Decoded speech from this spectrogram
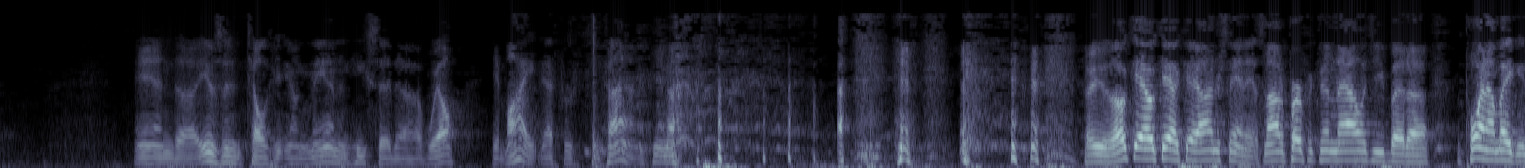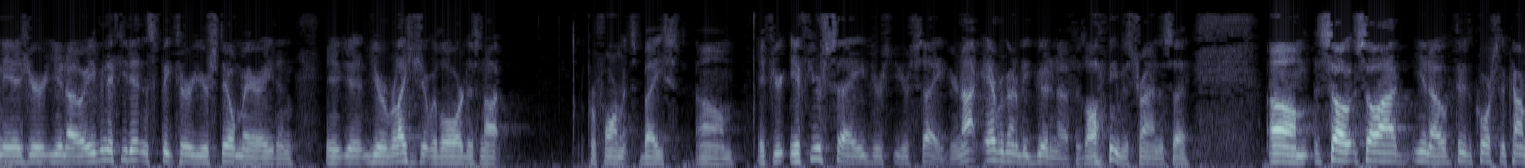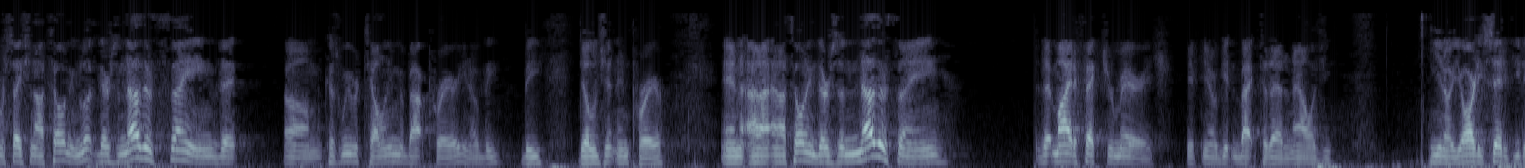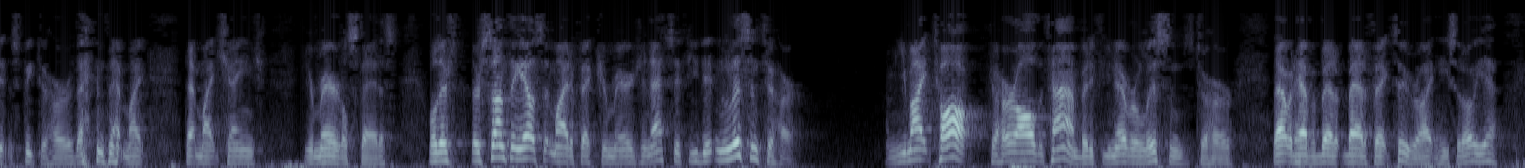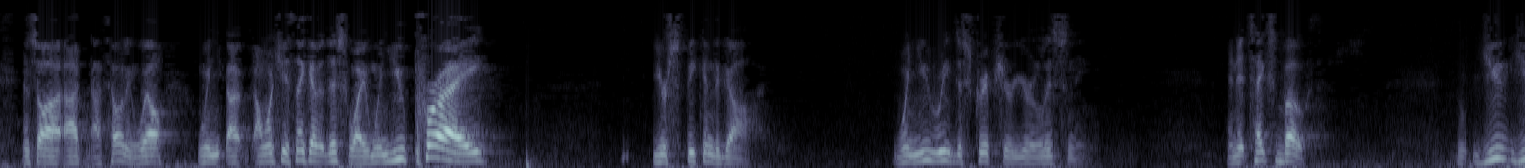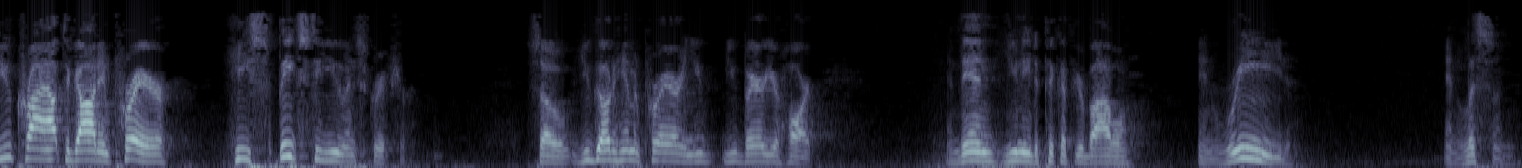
And uh, he was an intelligent young man, and he said, uh, "Well, it might after some time, you know." Okay, okay, okay. I understand that. It's not a perfect analogy, but uh, the point I'm making is, you're, you know, even if you didn't speak to her, you're still married, and your relationship with the Lord is not performance based. Um, if you're if you're saved, you're you're saved. You're not ever going to be good enough, is all he was trying to say. Um, so so I, you know, through the course of the conversation, I told him, look, there's another thing that because um, we were telling him about prayer, you know, be be diligent in prayer, and I, and I told him there's another thing that might affect your marriage. If you know, getting back to that analogy, you know, you already said if you didn't speak to her, that that might that might change your marital status. Well, there's there's something else that might affect your marriage, and that's if you didn't listen to her. I mean, you might talk to her all the time, but if you never listened to her, that would have a bad, bad effect too, right? And he said, "Oh yeah." And so I, I, I told him, "Well, when I, I want you to think of it this way: when you pray, you're speaking to God. When you read the scripture, you're listening. And it takes both. You, you cry out to God in prayer, He speaks to you in scripture. So you go to Him in prayer and you, you bare your heart. And then you need to pick up your Bible and read and listen.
